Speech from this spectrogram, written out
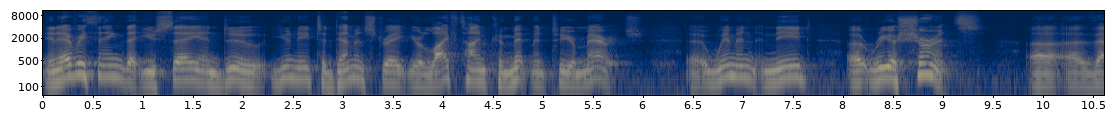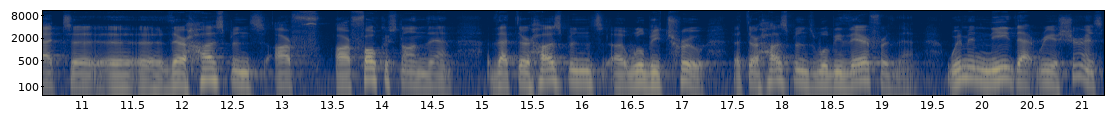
In everything that you say and do, you need to demonstrate your lifetime commitment to your marriage. Uh, women need uh, reassurance uh, uh that uh, uh, their husbands are, are focused on them, that their husbands will be true, that their husbands will be there for them. Women need that reassurance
